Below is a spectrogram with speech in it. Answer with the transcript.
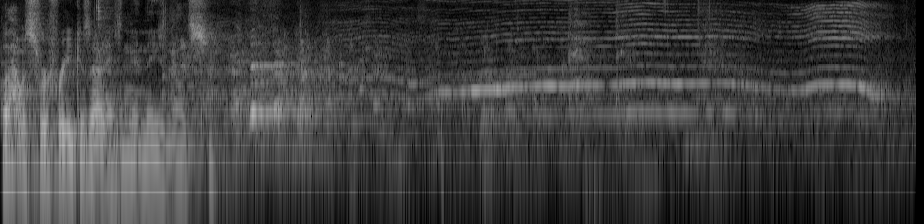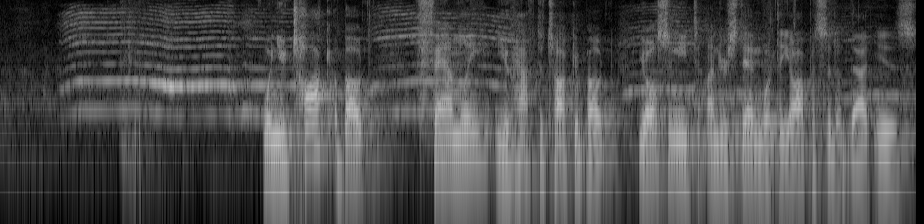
Well, that was for free because that isn't in these notes. When you talk about family, you have to talk about, you also need to understand what the opposite of that is,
